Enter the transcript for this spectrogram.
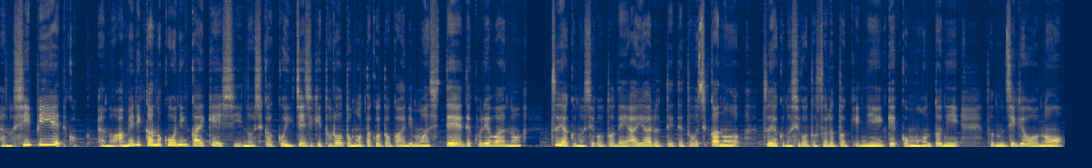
あの CPA ってあのアメリカの公認会計士の資格を一時期取ろうと思ったことがありましてでこれはあの通訳の仕事で IR って言って投資家の通訳の仕事する時に結構もう本当にその事業の、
